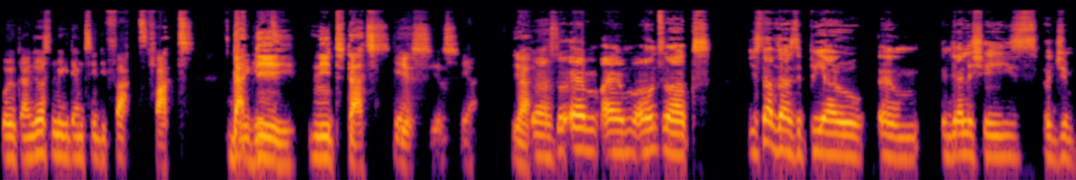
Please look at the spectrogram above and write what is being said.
But you can just make them see the facts. Facts That You they need that. Yeah. Yes, yes. Yeah. Yeah, so um, um, I want to ask, you served as the PRO um in the Alishay's regime.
